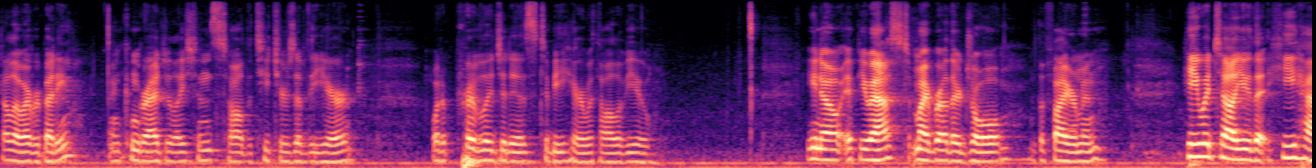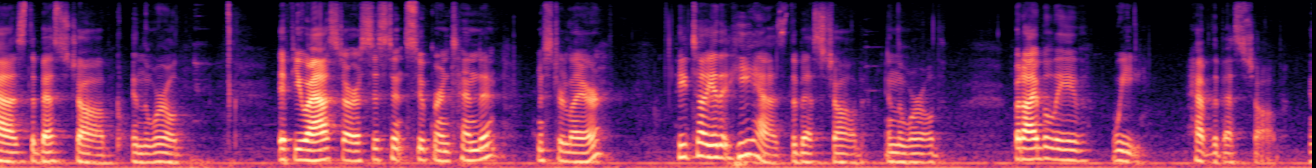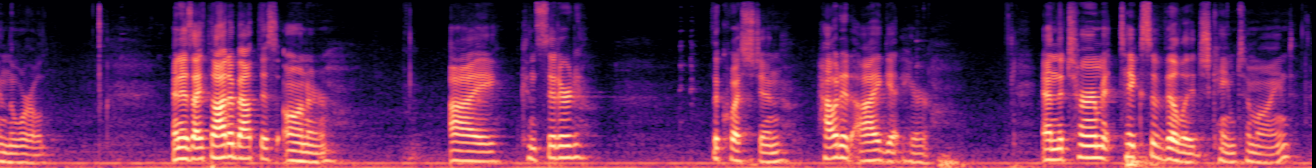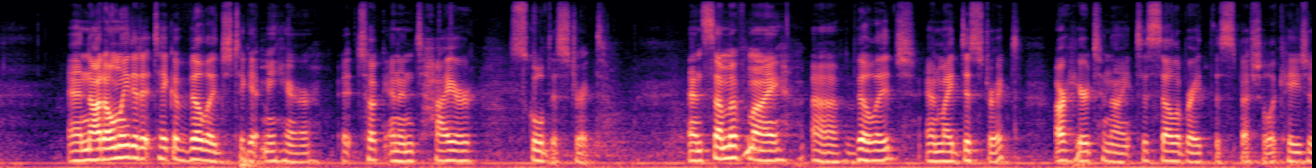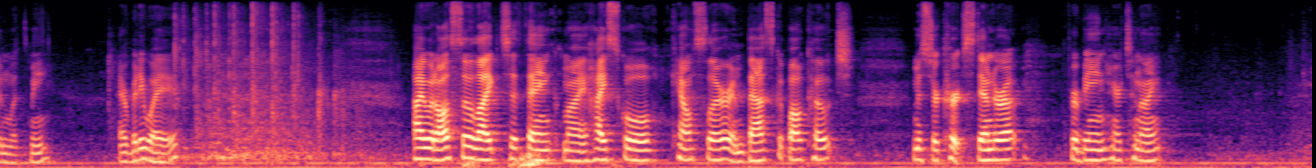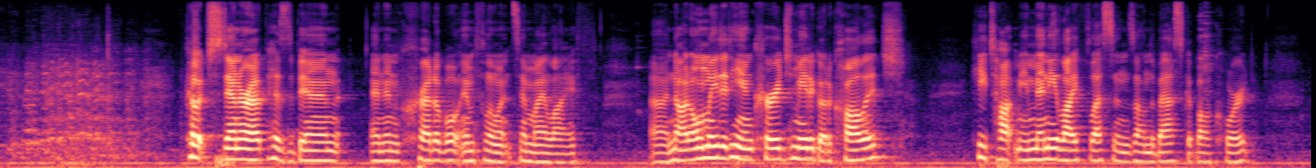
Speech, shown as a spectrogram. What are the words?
Hello, everybody, and congratulations to all the teachers of the year. What a privilege it is to be here with all of you. You know, if you asked my brother Joel, the fireman, he would tell you that he has the best job in the world. If you asked our assistant superintendent, Mr. Lair, he'd tell you that he has the best job in the world. But I believe we have the best job in the world. And as I thought about this honor, I considered the question, how did I get here? And the term, it takes a village, came to mind. And not only did it take a village to get me here, it took an entire school district. And some of my uh, village and my district are here tonight to celebrate this special occasion with me. Everybody wave. I would also like to thank my high school counselor and basketball coach, Mr. Kurt Stenderup, for being here tonight. Coach Stenderup has been an incredible influence in my life. Uh, not only did he encourage me to go to college, he taught me many life lessons on the basketball court,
